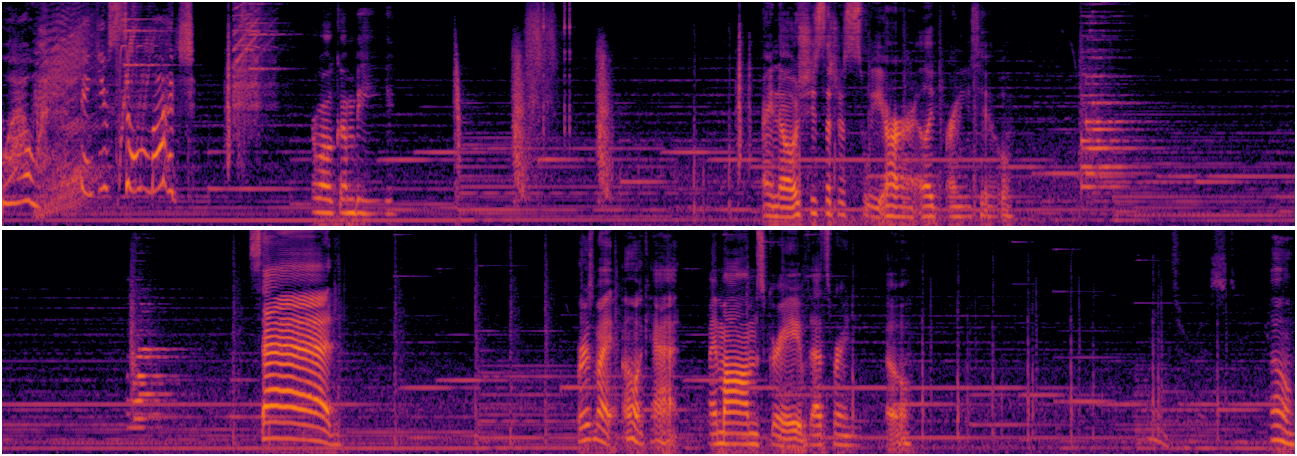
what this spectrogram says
Wow, You're welcome, B. I know, she's such a sweetheart. I like Bernie too. Sad. Where's my... Oh, a cat. My mom's grave. That's where I need to go. Interesting. Oh.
